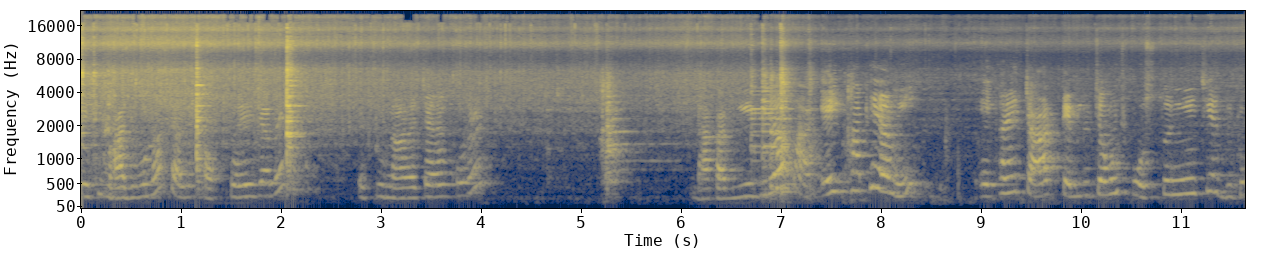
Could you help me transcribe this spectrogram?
বেশি ভাজবো না, তাহলে শক্ত হয়ে যাবে। একটু নাড়াচাড়া করে ঢাকা দিয়ে দিলাম। আর এই ফাঁকে আমি এখানে চার টেবিল চামচ পোস্ত নিয়েছি আর দুটো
